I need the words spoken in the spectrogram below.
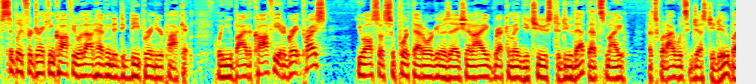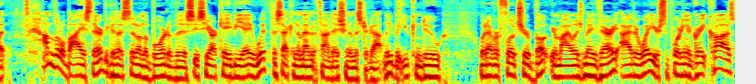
simply for drinking coffee without having to dig deeper into your pocket when you buy the coffee at a great price you also support that organization i recommend you choose to do that that's my that's what I would suggest you do. But I'm a little biased there because I sit on the board of the CCRKBA with the Second Amendment Foundation and Mr. Gottlieb. But you can do whatever floats your boat. Your mileage may vary. Either way, you're supporting a great cause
